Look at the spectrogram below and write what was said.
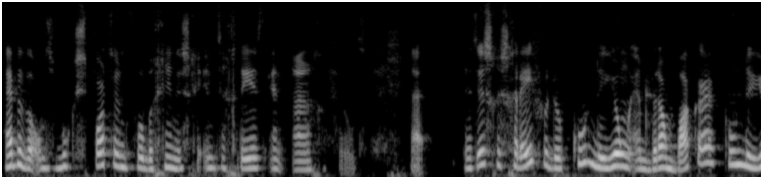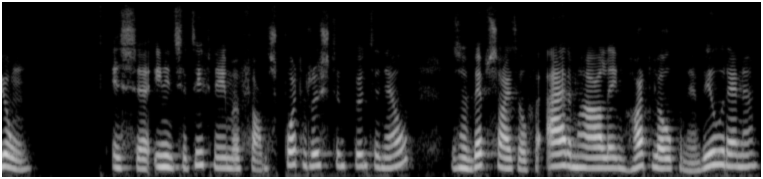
hebben we ons boek Sporten voor Beginners geïntegreerd en aangevuld. Nou, het is geschreven door Koen de Jong en Bram Bakker. Koen de Jong is uh, initiatiefnemer van sportrusten.nl. Dat is een website over ademhaling, hardlopen en wielrennen.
